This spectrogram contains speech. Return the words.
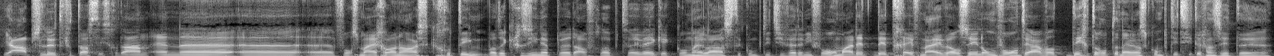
Ja, absoluut. Fantastisch gedaan. En uh, volgens mij gewoon een hartstikke goed team. Wat ik gezien heb de afgelopen twee weken. Ik kon helaas de competitie verder niet volgen. Maar dit, dit geeft mij wel zin om volgend jaar wat dichter op de Nederlandse competitie te gaan zitten.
